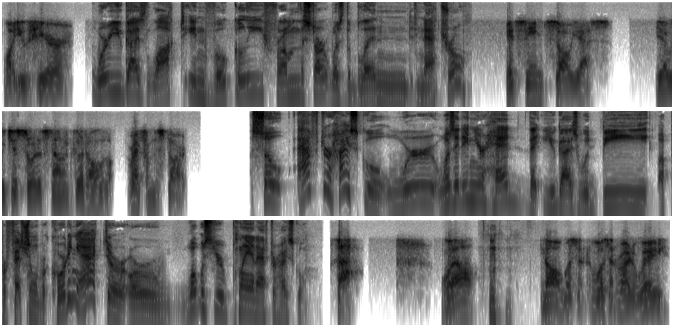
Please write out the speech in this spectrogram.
what you hear. Were you guys locked in vocally from the start? Was the blend natural? It seemed so. Yes. Yeah, we just sort of sounded good all right from the start. So after high school, were was it in your head that you guys would be a professional recording act, or, or what was your plan after high school? Well, no, it wasn't. It wasn't right away.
